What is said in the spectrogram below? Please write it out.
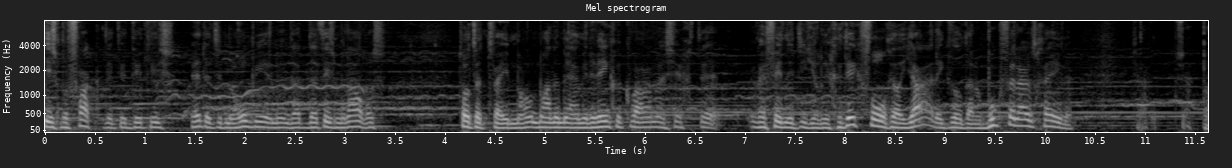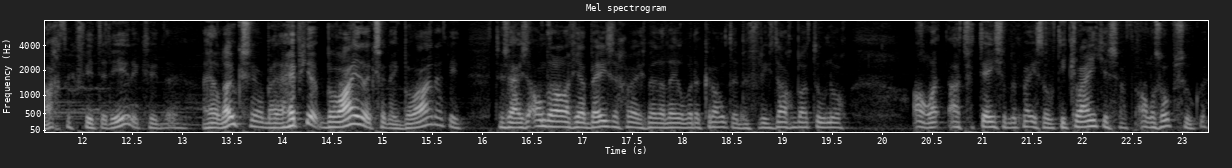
Dit is mijn vak, dit, dit, is, hè, dit is mijn hobby en dat, dat is mijn alles. Tot er twee mannen bij mij in de winkel kwamen en zegt... Uh, wij vinden dit jullie gedicht volg al jaren, ik wil daar een boek van uitgeven. Prachtig, ik vind het eer. Ik vind het heel leuk. Zeg, maar heb je bewaar Ik zei, ik bewaar het niet. Toen zijn ze anderhalf jaar bezig geweest bij de Leeuwarden Krant en bij Fries Dagblad toen nog. Alle advertenties, met meestal ook die kleintjes, had alles opzoeken.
